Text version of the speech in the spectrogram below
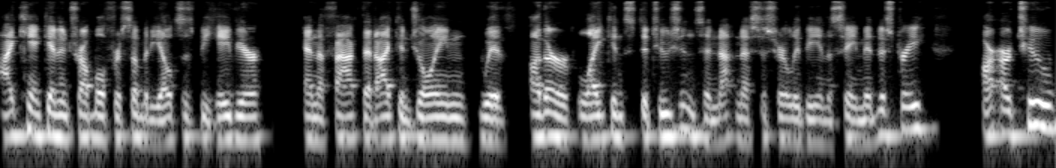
I can't get in trouble for somebody else's behavior and the fact that I can join with other like institutions and not necessarily be in the same industry are, are two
